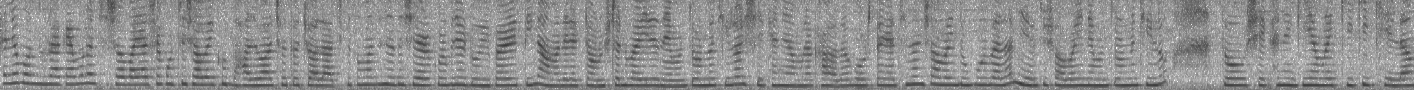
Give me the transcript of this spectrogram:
হ্যালো বন্ধুরা, কেমন আছে সবাই? আশা করছি সবাই খুব ভালো আছো। তো চলো আজকে তোমাদের সাথে শেয়ার করব যে রবিবারের দিন আমাদের একটা অনুষ্ঠান বাড়িতে নেমন্তন্ন ছিল আর সেখানে আমরা খাওয়া দাওয়া করতে গেছিলাম সবাই দুপুরবেলা, যেহেতু সবাই নেমন্তন্ন ছিল। তো সেখানে গিয়ে আমরা কি কি খেলাম,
